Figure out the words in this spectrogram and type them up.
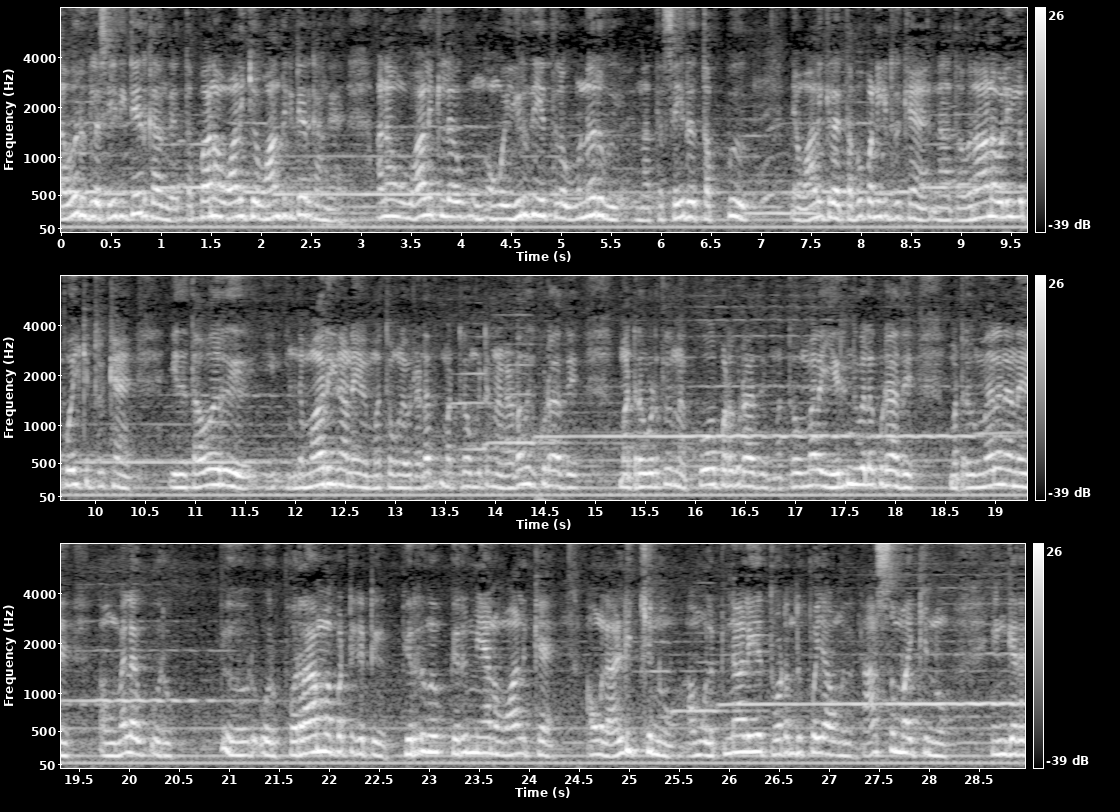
தவறுகளை செய்துக்கிட்டே இருக்காங்க. தப்பான வாழ்க்கையை வாழ்ந்துக்கிட்டே இருக்காங்க. ஆனால் அவங்க வாழ்க்கையில் அவங்க இருதயத்தில் உணர்வு நான் த- தப்பு என் வாழ்க்கையில் தப்பு பண்ணிக்கிட்டு இருக்கேன் நான் தவறான வழியில் போய்கிட்டு இருக்கேன் இது தவறு இந்த மாதிரி நான் மற்றவங்களை நட மற்றவங்ககிட்ட நான் நடந்துக்கூடாது மற்ற இடத்துல நான் கோவப்படக்கூடாது மற்றவங்க மேலே எரிந்து விழக்கூடாது மற்றவங்க மேலே நான் அவங்க மேலே ஒரு ஒரு ஒரு பொறாமப்பட்டுக்கிட்டு பெருமை பெருமையான வாழ்க்கை அவங்கள அழிக்கணும் அவங்கள பின்னாலேயே தொடர்ந்து போய் அவங்கள நாசமாக்கணும் என்கிற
